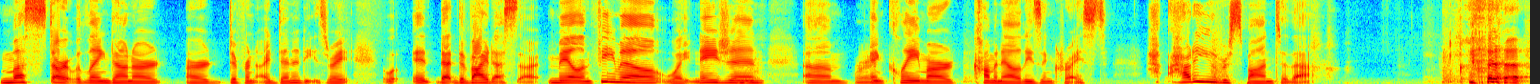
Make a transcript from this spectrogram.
must start with laying down our our different identities, right? It, that divide us, uh, male and female, white and Asian, yeah. um, right. and claim our commonalities in Christ. H- how do you respond to that?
